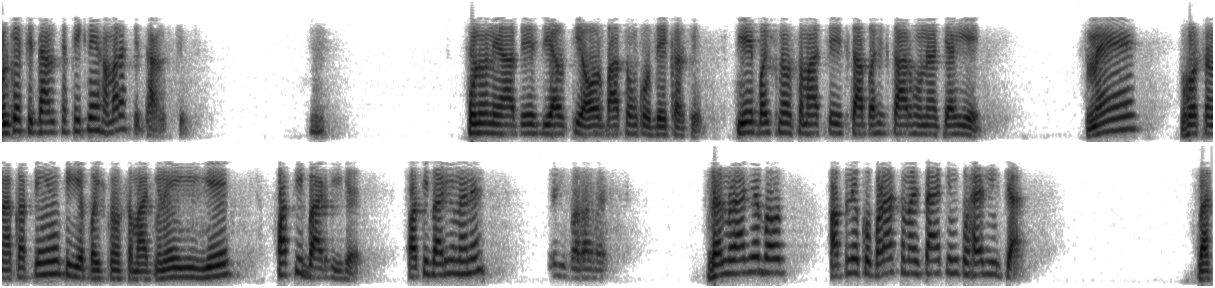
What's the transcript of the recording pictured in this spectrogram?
उनके सिद्धांत से ठीक नहीं हमारा सिद्धांत ठीक उन्होंने आदेश दिया उसकी और बातों को देख करके ये वैष्णव समाज से इसका बहिष्कार होना चाहिए। मैं घोषणा करती हूँ कि ये वैष्णव समाज में नहीं, ये अति बाढ़ी है। अति बाढ़ी मैंने? धर्मराज में बहुत। अपने को बड़ा समझता है कि इनको है नीचा बस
